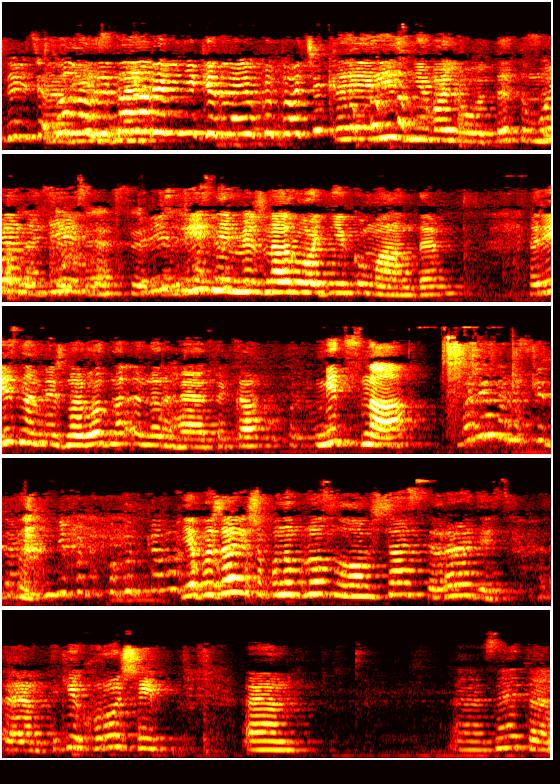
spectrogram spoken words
Дивіться, Е, мені куточок. Різні валюти, тому я надіюся, різні міжнародні команди, різна міжнародна енергетика, міцна. Валюта розкидає. Я бажаю, щоб воно приносило вам щастя, радість, е, такий хороший, е, е, знаєте,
